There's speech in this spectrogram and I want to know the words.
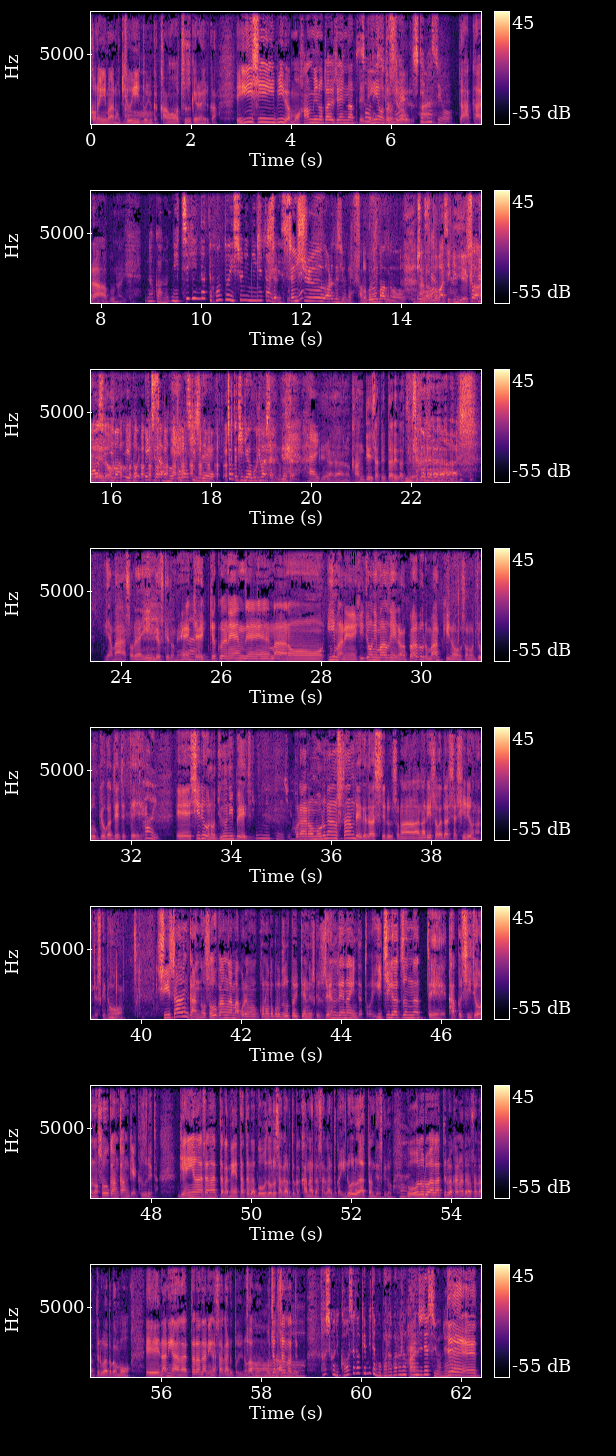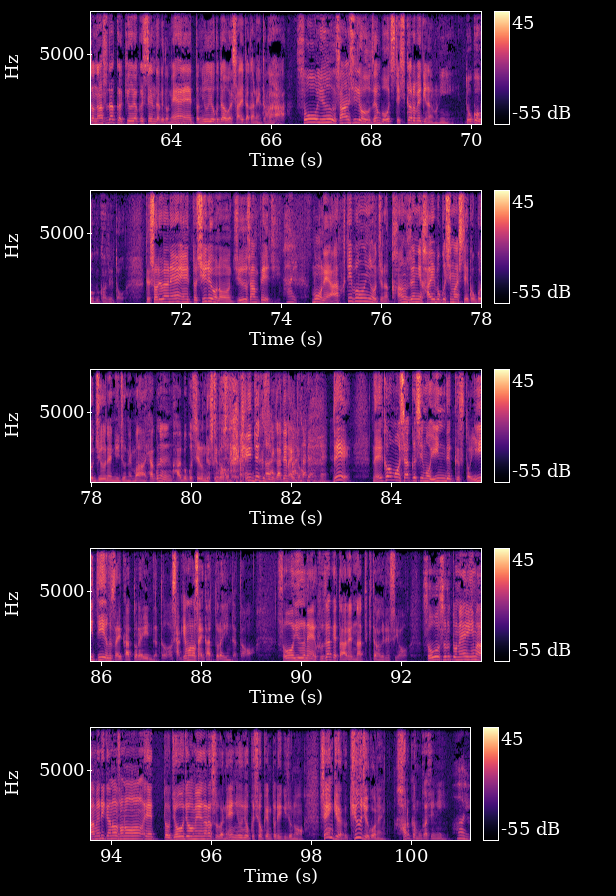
この今の QE というか緩和を続けられるか。ECB はもう半身の体制になって逃げようとしてるわけです。してますよ。だから危ないと。なんかあの日銀だって本当は一緒に逃げたいですよね。先週あれですよね。うん、あのブルームバーグの一部の飛ばし記事ですか。飛ばし今エッチさんの飛ばし記事で ちょっと気に動きましたけどね。はい。いやあの関係者って誰だって。いや、まあ、それはいいんですけどね、はい、結局はね、で、まあ、あのー、今ね、非常にまずいのは、バブル末期のその状況が出てて、はい、えー、資料の12ページ。12ページ。これ、あの、モルガン・スタンレーが出してる、その、アナリストが出した資料なんですけど、うん資産間の相関が、まあこれもこのところずっと言ってるんですけど、全然ないんだと。1月になって各市場の相関関係が崩れた。原油が下がったらね、例えば5ドル下がるとかカナダ下がるとかいろいろあったんですけど、はい、5ドル上がってるわ、カナダは下がってるわとかもう、えー、何が上がったら何が下がるというのがもうむちゃくちゃになってる。確かに為替だけ見てもバラバラな感じですよね。はい、で、えー、っと、ナスダックが急落してんだけどね、うん、えー、っと、ニューヨークダウは最高値とか、はい、そういう3市場全部落ちて叱るべきなのに、どこ吹く風と。で、それはね、えっと、資料の13ページ。はい。もうね、アクティブ運用っていうのは完全に敗北しまして、ここ10年、20年、まあ100年敗北してるんですけど、インデックスに勝てないと。はいで、猫も借子もインデックスと ETF さえ買っとりゃいいんだと、先物さえ買っとりゃいいんだと。そういうね、ふざけたあれになってきたわけですよ。そうするとね、今アメリカのその、えっと、上場銘柄数はね、ニューヨーク証券取引所の1995年、はるか昔に、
